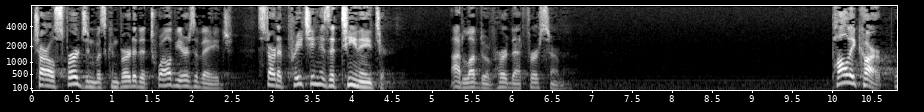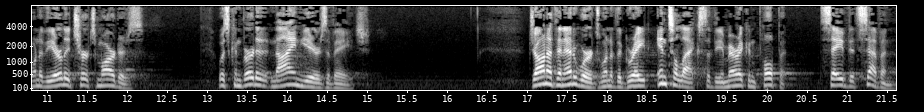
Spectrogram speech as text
Charles Spurgeon was converted at 12 years of age, started preaching as a teenager. I'd love to have heard that first sermon. Polycarp, one of the early church martyrs, was converted at nine years of age. Jonathan Edwards, one of the great intellects of the American pulpit, saved at seven.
